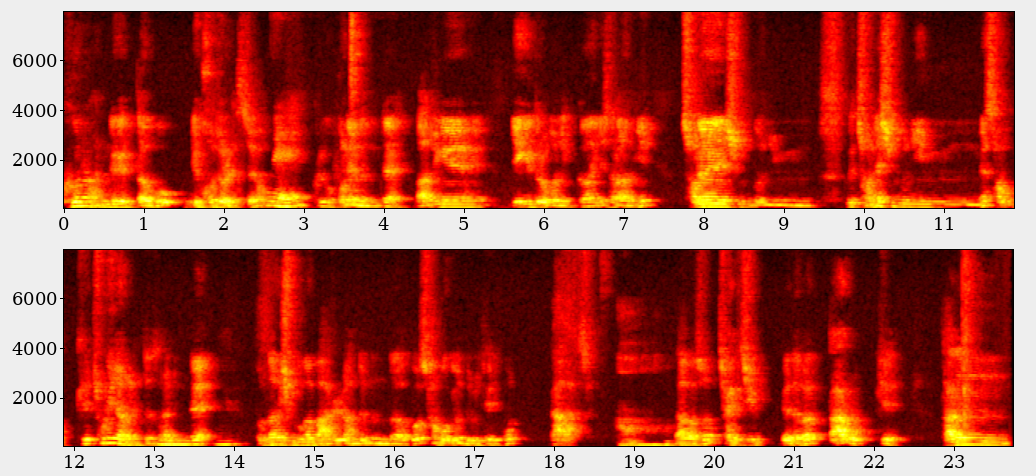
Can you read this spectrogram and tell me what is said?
그거는 안 되겠다고 이제 거절을 했어요. 네. 그리고 보냈는데 나중에 얘기 들어보니까 이 사람이 전에 신부님 그 전에 신부님의 사목회 총회장을 했던 사람인데 음. 본당 신부가 말을 안 듣는다고 사목위원들을 데리고 나갔어요. 어. 나가서 자기 집에다가 따로 이렇게 다른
